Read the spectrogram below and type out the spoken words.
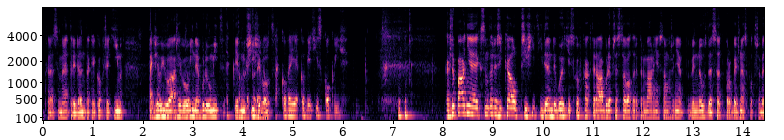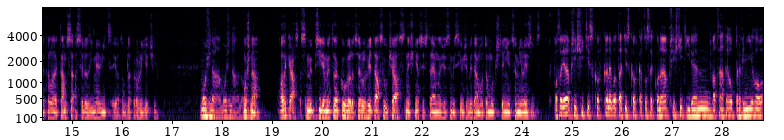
které se jmenuje Trident, tak jako předtím. Takže vývojáři weboví nebudou mít Tak to- jednodušší to život. Takový jako větší skok, víš. Každopádně, jak jsem tady říkal, příští týden, kdy bude tiskovka, která bude představovat tady primárně samozřejmě Windows 10 pro běžné spotřebitele, tam se asi dozvíme víc i o tomhle prohlížeči. Možná, možná. No. Možná. Ale tak přijde mi to jako velice důležitá součást dnešního systému, že si myslím, že by tam o tom určitě něco měli říct. V podstatě ta příští tiskovka, nebo ta tiskovka, to se koná příští týden 21.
